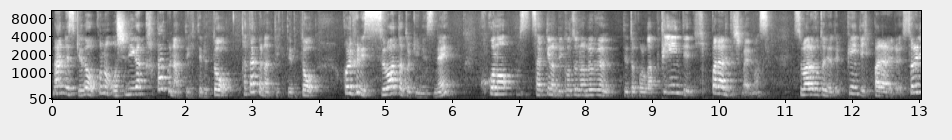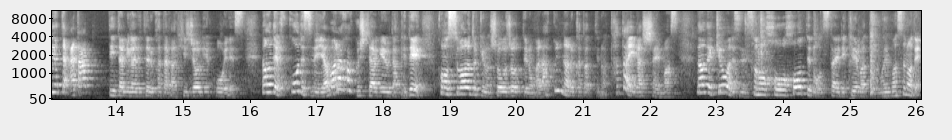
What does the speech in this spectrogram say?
なんですけどこのお尻が硬くなってきてると硬くなってきてるとこういうふうに座った時にですねここのさっきの尾骨の部分っていうところがピーンって引っ張られてしまいます。座ることによってピンって引っ張られる。それによってあたって痛みが出てる方が非常に多いです。なのでここをですね柔らかくしてあげるだけでこの座る時の症状っていうのが楽になる方っていうのは多々いらっしゃいます。なので今日はですねその方法っていうのをお伝えできればと思いますので、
